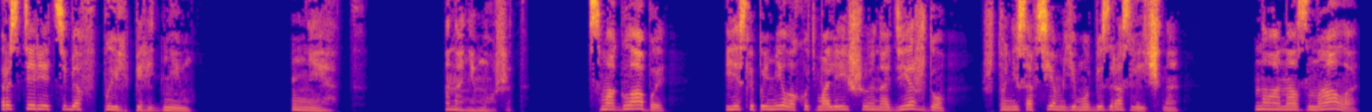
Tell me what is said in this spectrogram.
растереть себя в пыль перед ним? Нет, она не может. Смогла бы, если бы имела хоть малейшую надежду, что не совсем ему безразлично. Но она знала,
